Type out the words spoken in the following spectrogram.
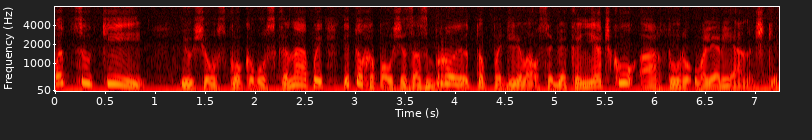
пацукі, і ўсё ўскокаваў з канапы і то хапаўся за зброю, то падліваў сабе канечку Артуру валяр'яначкі.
